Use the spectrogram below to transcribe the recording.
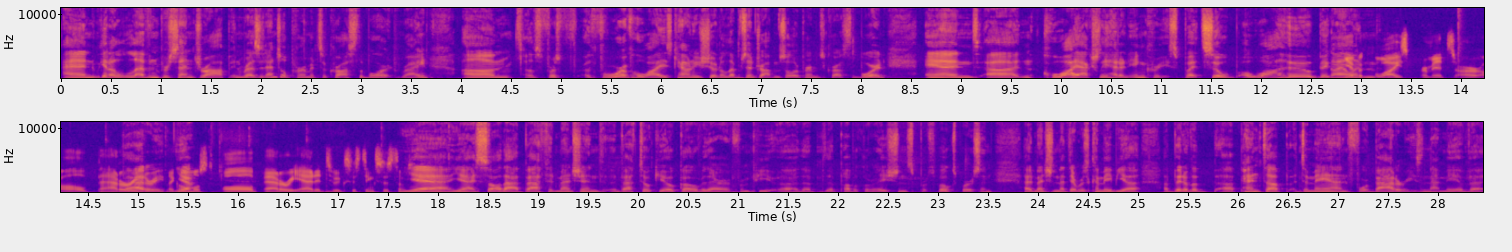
And we get 11% drop in residential permits across the board, right? Um, first, four of Hawaii's counties showed 11% drop in solar permits across the board, and uh, Kauai actually had an increase. But so Oahu, Big Island, yeah, but Hawaii's permits are all battery, battery, like yep. almost all battery added to existing systems. Yeah, yeah, I saw that. Beth had mentioned Beth Tokioka over there from P, uh, the the public relations spokesperson had mentioned that there was maybe a, a bit of a, a pent up demand for batteries, and that may have uh,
